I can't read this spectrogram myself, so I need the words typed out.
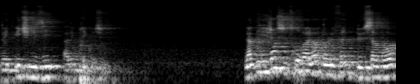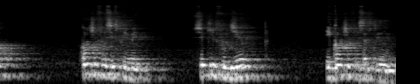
doit être utilisé avec précaution. L'intelligence se trouve alors dans le fait de savoir quand il faut s'exprimer, ce qu'il faut dire et quand il faut s'abstenir.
